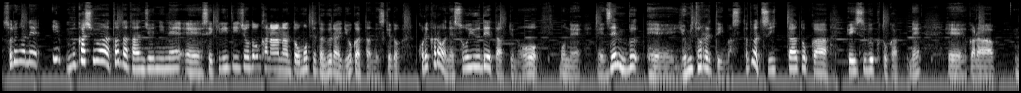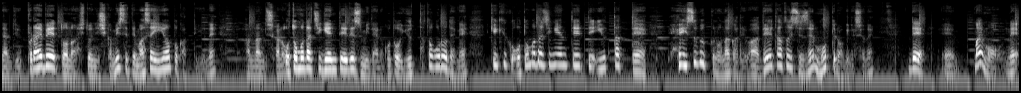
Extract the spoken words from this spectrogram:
それがね、昔はただ単純にね、えー、セキュリティ上どうかななんて思ってたぐらいでよかったんですけど、これからはね、そういうデータっていうのを、もうね、えー、全部、え読み取られています。例えば Twitter とか Facebook とかね、えー、からなんていうプライベートな人にしか見せてませんよとかっていうね、あなんですかね、お友達限定ですみたいなことを言ったところでね、結局お友達限定って言ったって、Facebook の中ではデータとして全部持ってるわけですよね。で、えー、前もね、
